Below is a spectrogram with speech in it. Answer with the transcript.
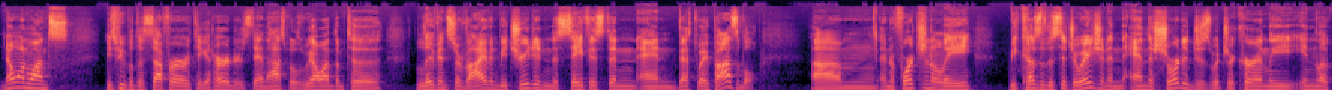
no one wants these people to suffer or to get hurt or to stay in the hospitals. We all want them to live and survive and be treated in the safest and, and best way possible. Um, and unfortunately, because of the situation and, and the shortages which are currently in lo-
